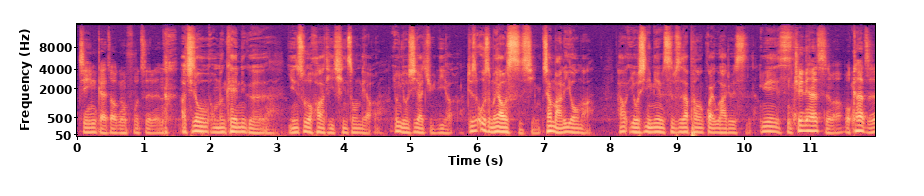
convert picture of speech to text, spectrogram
基因改造跟复制人啊。其实我我们可以那个严肃的话题轻松聊，用游戏来举例啊，就是为什么要死刑？像马里欧嘛。”他游戏里面是不是他碰到怪物他就会死？因为你确定他是死吗？我看他只是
